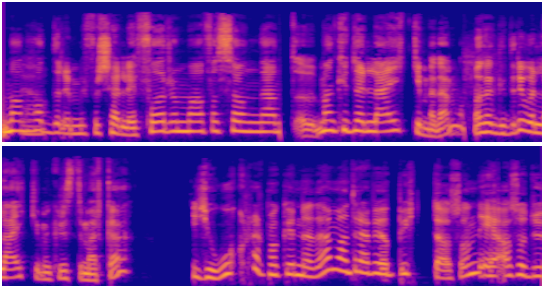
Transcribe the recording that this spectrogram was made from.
man hadde dem i forskjellige former, fasonger. Man kunne leke med dem. Man kan ikke drive og leke med klistremerker. Jo, klart man kunne det. Man drev jo og bytta og sånn. Altså, du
